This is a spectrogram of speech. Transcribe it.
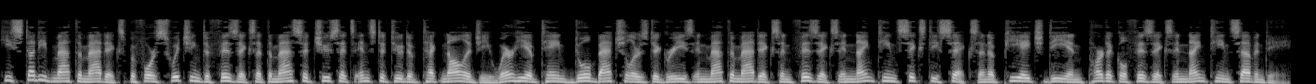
He studied mathematics before switching to physics at the Massachusetts Institute of Technology where he obtained dual bachelor's degrees in mathematics and physics in 1966 and a Ph.D. in particle physics in 1970.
